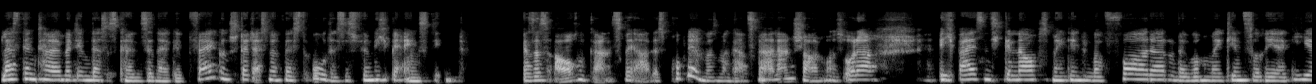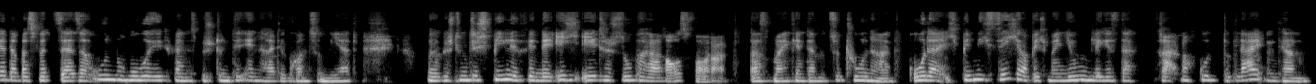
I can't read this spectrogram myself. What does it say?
Lass den Teil mit dem, dass es keinen Sinn ergibt, weg und stell erstmal fest, oh, das ist für mich beängstigend. Das ist auch ein ganz reales Problem, was man ganz real anschauen muss. Oder ich weiß nicht genau, ob es mein Kind überfordert oder warum mein Kind so reagiert, aber es wird sehr, sehr unruhig, wenn es bestimmte Inhalte konsumiert. Oder bestimmte Spiele finde ich ethisch super herausfordernd, dass mein Kind damit zu tun hat. Oder ich bin nicht sicher, ob ich mein Jugendliches da gerade noch gut begleiten kann.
